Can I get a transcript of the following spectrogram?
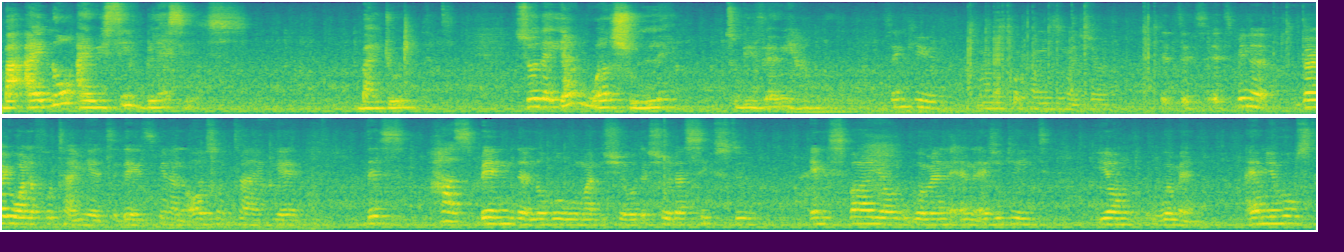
But I know I receive blessings by doing that. So the young ones should learn to be very humble. Thank you, Mommy, for coming to my show. It's, it's, it's been a very wonderful time here today. It's been an awesome time here. This has been the Noble Woman Show, the show that seeks to inspire young women and educate young women. I am your host,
